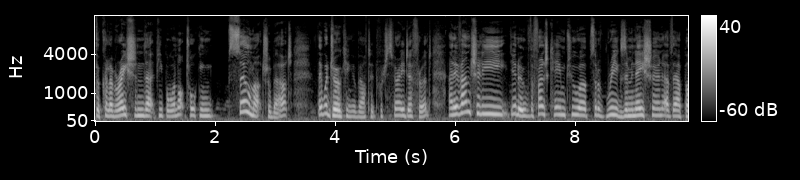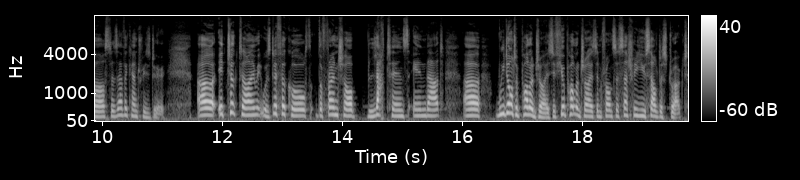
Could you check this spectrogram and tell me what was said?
the collaboration that people were not talking so much about. They were joking about it, which is very different. And eventually, you know, the French came to a sort of re examination of their past, as other countries do. Uh, it took time, it was difficult. The French are Latins in that uh, we don't apologize. If you apologize in France, essentially you self destruct.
